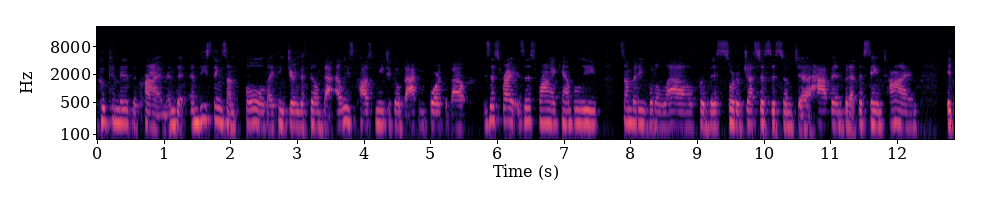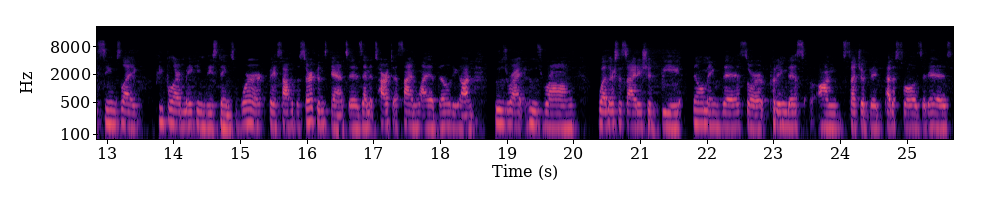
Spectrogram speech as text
who committed the crime. And the, and these things unfold. I think during the film that at least caused me to go back and forth about is this right? Is this wrong? I can't believe somebody would allow for this sort of justice system to happen. But at the same time, it seems like people are making these things work based off of the circumstances. And it's hard to assign liability on who's right, who's wrong, whether society should be filming this or putting this on such a big pedestal as it is.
